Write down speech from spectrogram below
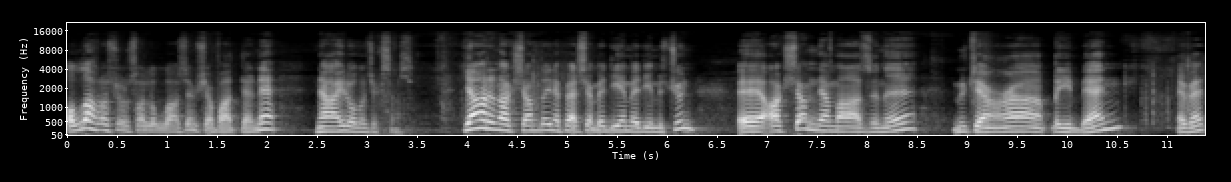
Allah Resulü sallallahu aleyhi ve sellem şefaatlerine nail olacaksınız. Yarın akşamda yine perşembe diyemediğimiz için e, akşam namazını müteakiben evet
